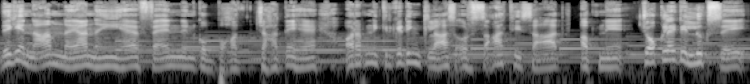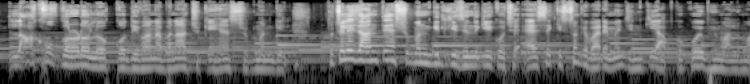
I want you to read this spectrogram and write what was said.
देखिए, नाम नया नहीं है, फ़ैन इनको बहुत चाहते हैं और अपनी क्रिकेटिंग क्लास और साथ ही साथ अपने चॉकलेटी लुक से लाखों करोड़ों लोग को दीवाना बना चुके हैं शुभमन गिल। तो चलिए जानते हैं शुभमन गिल की ज़िंदगी कुछ ऐसे किस्सों के बारे में जिनकी आपको कोई भी मालूम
